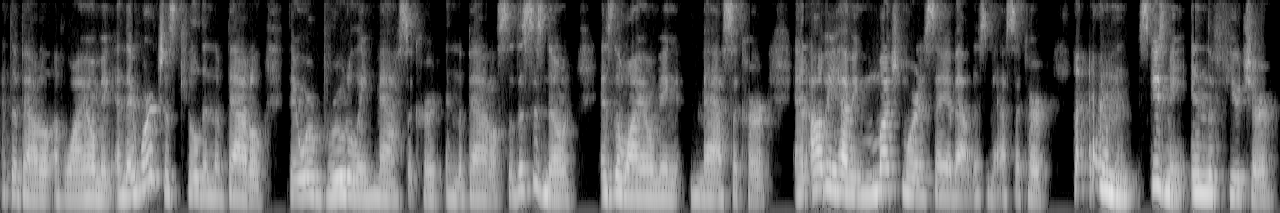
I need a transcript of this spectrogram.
at the Battle of Wyoming. And they weren't just killed in the battle, they were brutally massacred in the battle. So this is known as the Wyoming Massacre. And I'll be having much more to say about this massacre, excuse me, in the future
